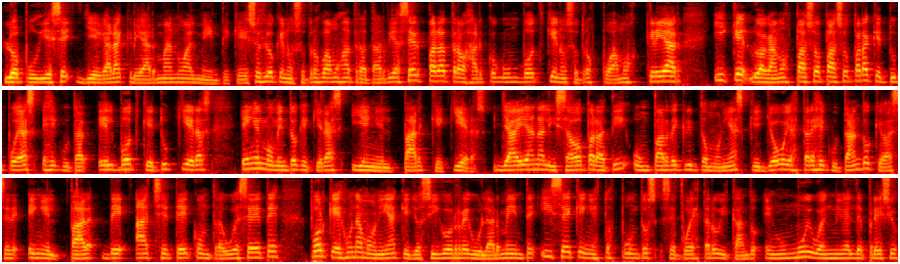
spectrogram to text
lo pudiese llegar a crear manualmente, que eso es lo que nosotros vamos a tratar de hacer para trabajar con un bot que nosotros podamos crear y que lo hagamos paso a paso para que tú puedas ejecutar el bot que tú quieras en el momento que quieras y en el par que quieras. Ya he analizado para ti un par de criptomonedas que yo voy a estar ejecutando que va a ser en el par de HT contra USDT porque es una moneda que yo sigo regularmente y sé que en estos puntos se puede estar ubicando en un muy buen nivel de precio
